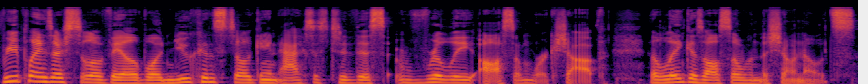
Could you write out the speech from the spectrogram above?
replays are still available and you can still gain access to this really awesome workshop. The link is also in the show notes.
